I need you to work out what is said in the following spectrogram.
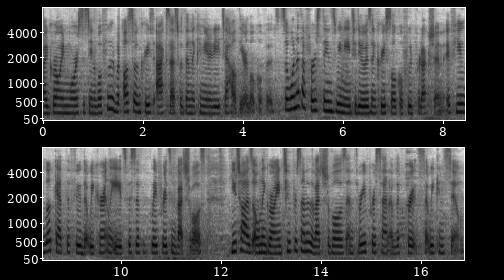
by growing more sustainable food, but also increase access within the community to healthier local foods. So one of the first things we need to do is increase local food production. If you look at the food that we currently eat, specifically fruits and vegetables, Utah is only growing 2% of the vegetables and 3% of the fruits that we consume.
